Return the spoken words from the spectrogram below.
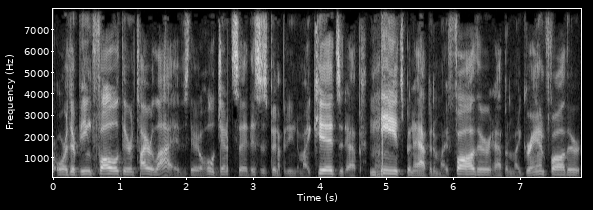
or they're being followed their entire lives. Their whole generation say this has been happening to my kids. It happened to me. It's been happening to my father. It happened to my grandfather.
